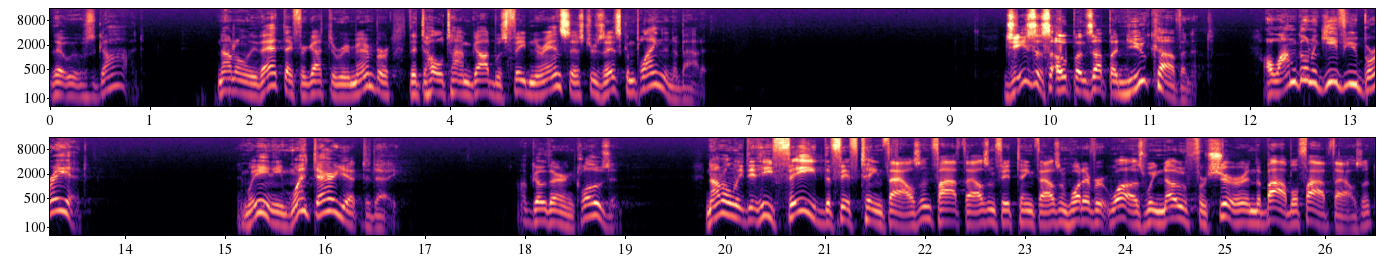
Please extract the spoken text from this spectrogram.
that it was God. Not only that, they forgot to remember that the whole time God was feeding their ancestors, they was complaining about it. Jesus opens up a new covenant. Oh, I'm going to give you bread. And we ain't even went there yet today. I'll go there and close it. Not only did he feed the 15,000, 5,000, 15,000, whatever it was, we know for sure in the Bible 5,000.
